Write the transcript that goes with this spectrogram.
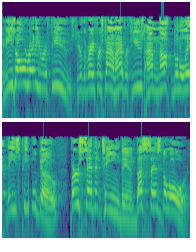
And he's already refused. Here the very first time, I've refused, I'm not gonna let these people go. Verse 17 then, thus says the Lord,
